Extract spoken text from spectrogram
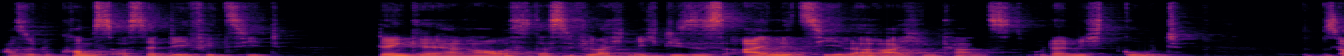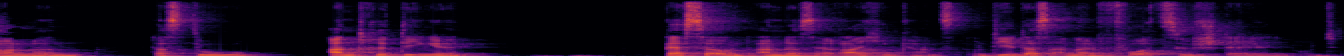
Also du kommst aus der Defizitdenke heraus, dass du vielleicht nicht dieses eine Ziel erreichen kannst oder nicht gut, sondern dass du andere Dinge besser und anders erreichen kannst. Und dir das einmal vorzustellen und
